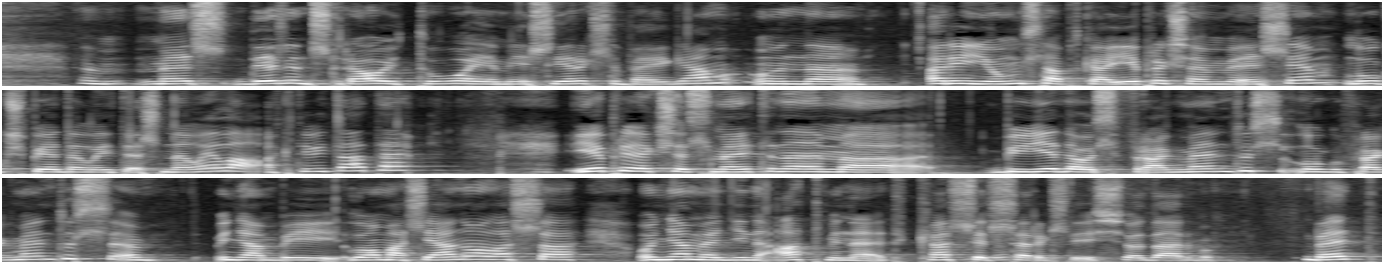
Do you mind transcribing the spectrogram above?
Mēs diezgan strauji tuvojamies ieraksta beigām. Un, uh, arī jums, tāpat kā iepriekšējiem viesiem, lūkšu piedalīties nelielā aktivitātē. Iepriekš es meitenēm uh, biju iedavusi fragmentus, lūgu fragmentus. Uh, viņām bija lomās jānolasa un jāmēģina atminēt, kas ir sarakstījis šo darbu. Bet,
